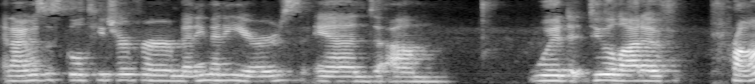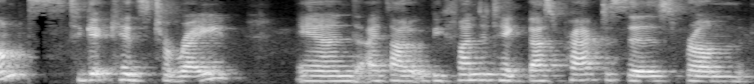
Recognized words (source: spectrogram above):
And I was a school teacher for many, many years and um, would do a lot of prompts to get kids to write and I thought it would be fun to take best practices from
